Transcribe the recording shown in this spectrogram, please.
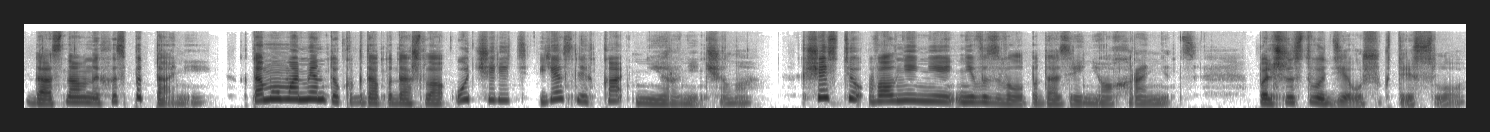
До основных испытаний. К тому моменту, когда подошла очередь, я слегка нервничала. К счастью, волнение не вызвало подозрений у охранниц. Большинство девушек трясло.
